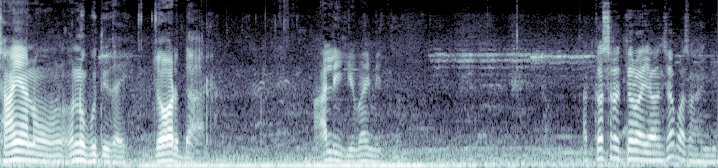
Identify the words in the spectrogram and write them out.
છાયાનો અનુભૂતિ થાય. જોરદાર. હાલી ગયું ભાઈ મિત્ર આ કસરત કરવા જવાનું છે પાછા સાંજે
